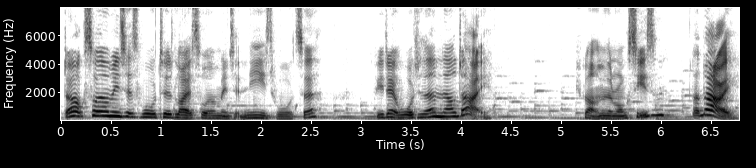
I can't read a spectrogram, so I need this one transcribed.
dark soil means it's watered, light soil means it needs water. If you don't water them, they'll die. If you plant them in the wrong season, they'll die.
